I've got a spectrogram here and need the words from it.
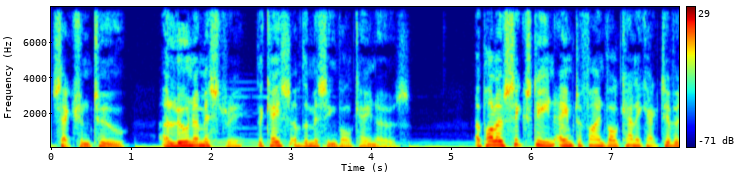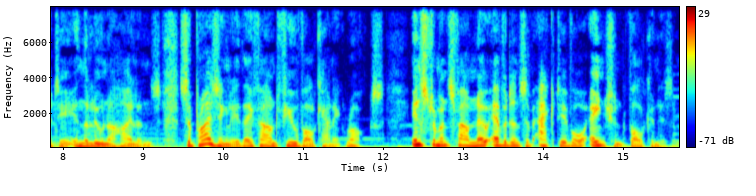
Section 2. A Lunar Mystery, the Case of the Missing Volcanoes. Apollo 16 aimed to find volcanic activity in the lunar highlands. Surprisingly, they found few volcanic rocks. Instruments found no evidence of active or ancient volcanism.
